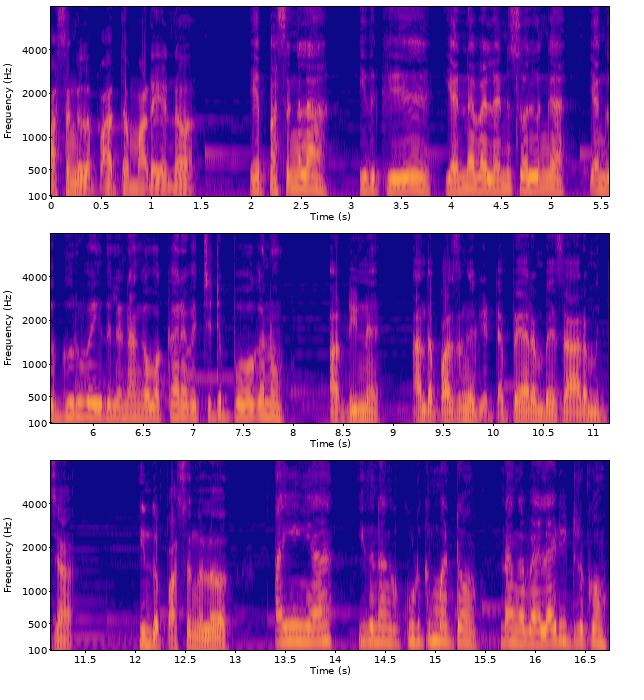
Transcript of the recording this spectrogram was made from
பசங்களை பார்த்த மடையனும் ஏ பசங்களா இதுக்கு என்ன வேலைன்னு சொல்லுங்க. எங்க குருவை இதுல நாங்க உட்கார வச்சுட்டு போகணும். அப்படின்னு அந்த பசங்க கிட்ட பேரம் பேச ஆரம்பிச்சான். இந்த பசங்களோ ஐயா இது நாங்க கொடுக்க மாட்டோம். நாங்க விளையாடிட்டு இருக்கோம்.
